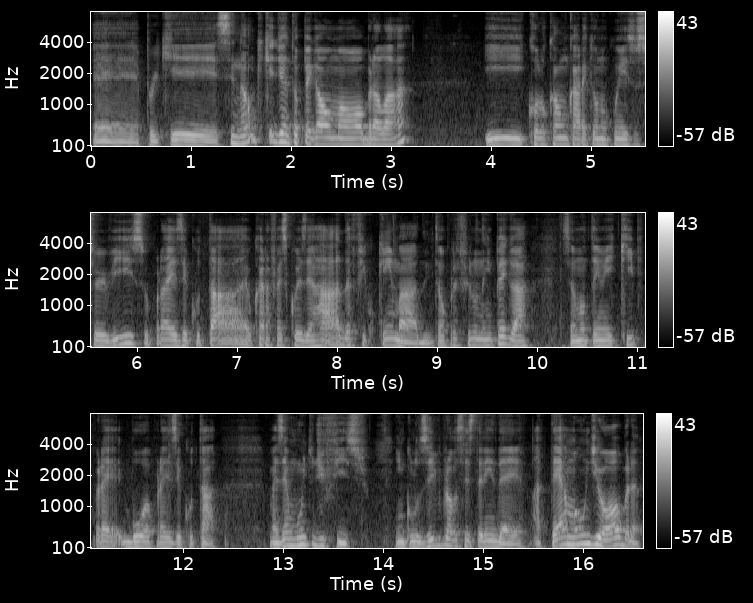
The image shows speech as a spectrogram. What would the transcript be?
É, porque senão, o que, que adianta eu pegar uma obra lá e colocar um cara que eu não conheço o serviço para executar, o cara faz coisa errada, fico queimado. Então eu prefiro nem pegar, se eu não tenho equipe pra, boa para executar. Mas é muito difícil. Inclusive, para vocês terem ideia, até a mão de obra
